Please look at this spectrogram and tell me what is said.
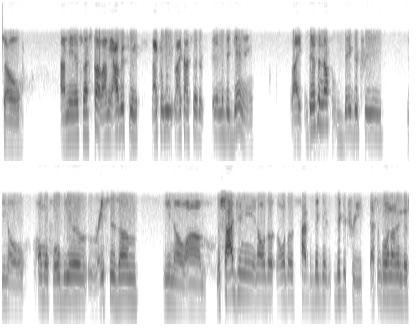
So, I mean, it's messed up. I mean, obviously, like we like I said in the beginning, like there's enough bigotry, you know, homophobia, racism, you know, um, misogyny, and all the all those type of big, bigotry that's going on in this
